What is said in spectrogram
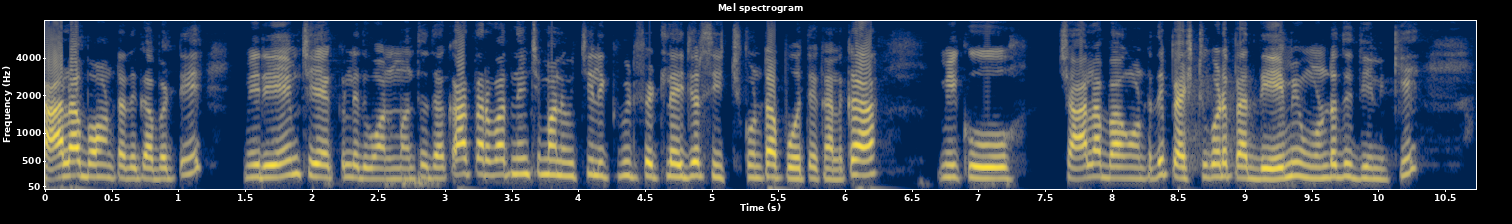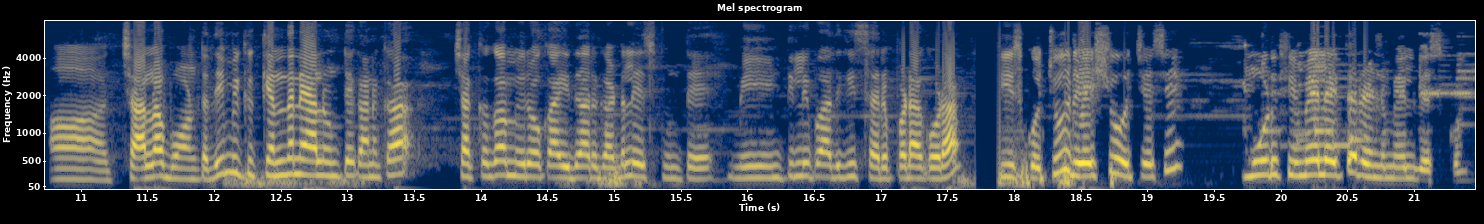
చాలా బాగుంటుంది కాబట్టి మీరు ఏం చేయక్కర్లేదు వన్ మంత్ దాకా. ఆ తర్వాత నుంచి మనం ఇచ్చి లిక్విడ్ ఫెర్టిలైజర్స్ ఇచ్చుకుంటా పోతే కనుక మీకు చాలా బాగుంటుంది. పెస్ట్ కూడా పెద్ద ఏమీ ఉండదు దీనికి. చాలా బాగుంటుంది. మీకు కింద నేల ఉంటే కనుక చక్కగా మీరు ఒక ఐదారు గడ్డలు వేసుకుంటే మీ ఇంటిల్లిపాదికి సరిపడా కూడా తీసుకోవచ్చు. రేషియో వచ్చేసి మూడు ఫిమేల్ అయితే రెండు మేల్ వేసుకోండి.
